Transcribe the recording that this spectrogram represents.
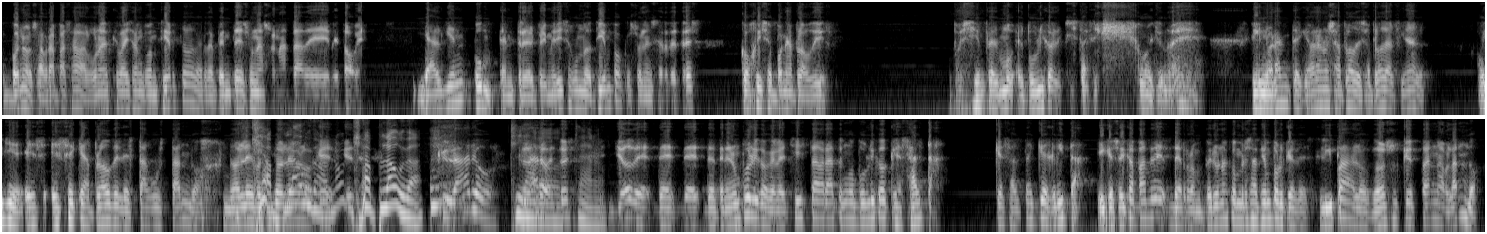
bueno, os habrá pasado alguna vez que vais a un concierto, de repente es una sonata de Beethoven. Y alguien, pum, entre el primer y segundo tiempo, que suelen ser de tres, coge y se pone a aplaudir. Pues siempre el, el público le chista así, como diciendo, eh, ignorante, que ahora no se aplaude, se aplaude al final. Oye, es ese que aplaude le está gustando, no le, Que no le aplauda, bloquees, ¿no? que aplauda. Claro, claro. Entonces, yo de, de- de- de tener un público que le chista, ahora tengo un público que salta, que salta y que grita, y que soy capaz de, romper una conversación porque les flipa a los dos que están hablando.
